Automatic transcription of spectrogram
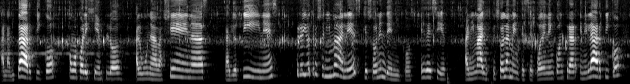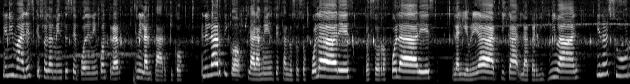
al Antártico, como por ejemplo algunas ballenas, gaviotines, pero hay otros animales que son endémicos, es decir, animales que solamente se pueden encontrar en el Ártico y animales que solamente se pueden encontrar en el Antártico. En el Ártico claramente están los osos polares, los zorros polares, la liebre ártica, la perdiz nival y en el sur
